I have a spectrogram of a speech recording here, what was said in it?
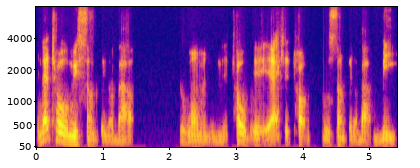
And that told me something about the woman. And it told it actually taught me something about me.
